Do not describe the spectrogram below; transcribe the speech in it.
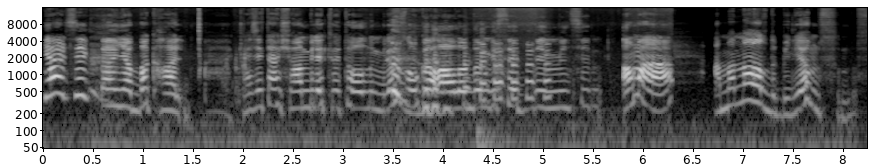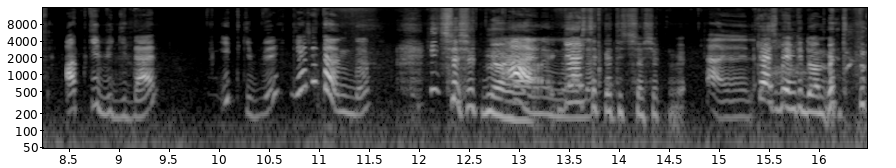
Gerçekten ya bak hal gerçekten şu an bile kötü oldum biliyor musun? O kadar ağladığım hissettiğim için. Ama ama ne oldu biliyor musunuz? At gibi giden it gibi geri döndü. hiç şaşırtmıyor ya. Aynen öyle. Gerçekten hiç şaşırtmıyor. Yani öyle. Gerçi benimki dönmedi.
